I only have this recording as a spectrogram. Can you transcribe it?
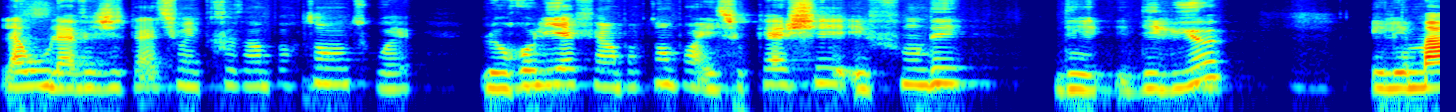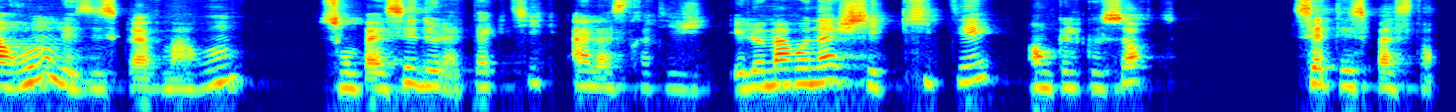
là où la végétation est très importante, où le relief est important pour aller se cacher et fonder des, des lieux. Et les marrons, les esclaves marrons, sont passés de la tactique à la stratégie. Et le marronnage, c'est quitter, en quelque sorte, cet espace-temps.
